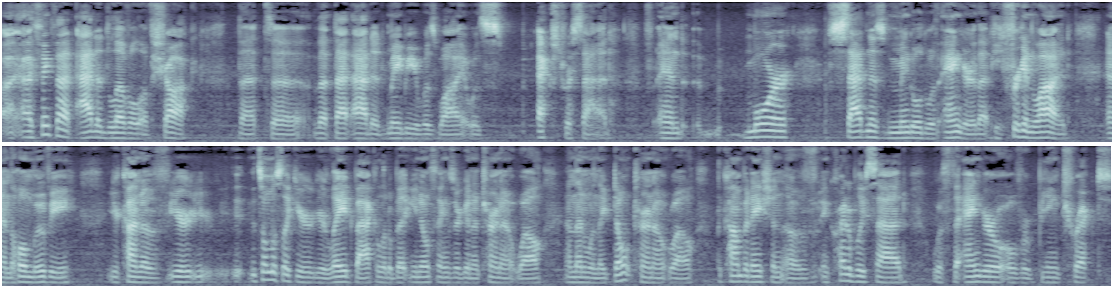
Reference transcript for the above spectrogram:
I, I think that added level of shock that uh, that that added maybe was why it was extra sad and more sadness mingled with anger that he friggin' lied and the whole movie you're kind of you're, you're it's almost like you're you're laid back a little bit you know things are going to turn out well and then when they don't turn out well the combination of incredibly sad with the anger over being tricked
